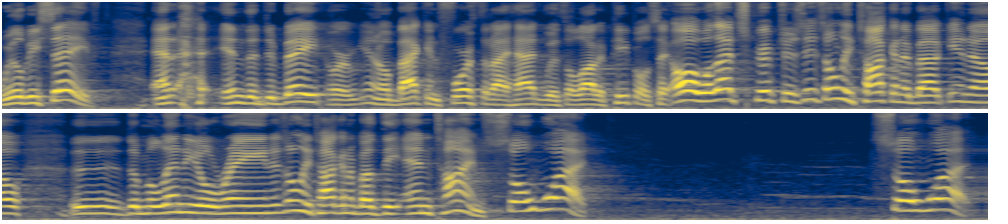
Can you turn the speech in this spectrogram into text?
will be saved. And in the debate or you know, back and forth that I had with a lot of people say, oh, well that scriptures, it's only talking about you know, uh, the millennial reign, it's only talking about the end times. So what? So what?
